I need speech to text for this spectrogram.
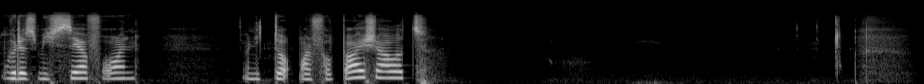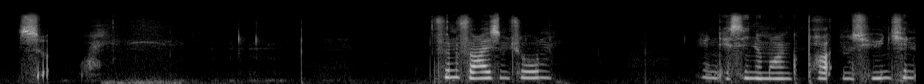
würde es mich sehr freuen, wenn ihr dort mal vorbeischaut. So. Fünf Eisen schon. Dann esse ich nochmal ein gebratenes Hühnchen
